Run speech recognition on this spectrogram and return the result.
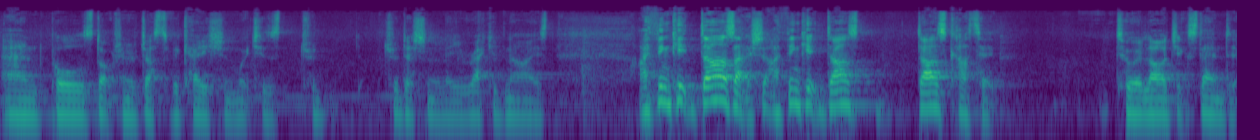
and Paul's doctrine of justification, which is tra- traditionally recognised. I think it does actually. I think it does does cut it to a large extent,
